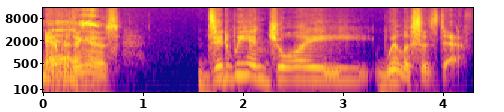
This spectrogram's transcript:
Everything Yes. is. Did we enjoy Willis's death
